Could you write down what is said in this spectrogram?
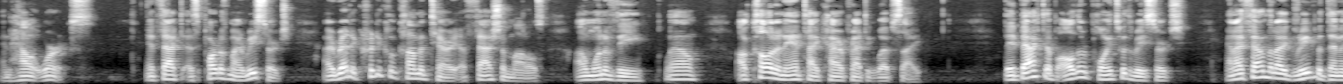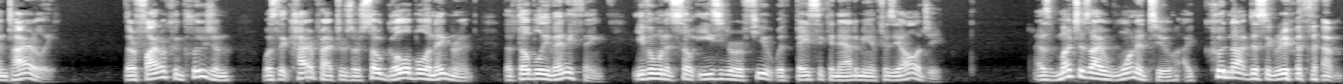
and how it works. In fact, as part of my research, I read a critical commentary of fascia models on one of the, well, I'll call it an anti chiropractic website. They backed up all their points with research, and I found that I agreed with them entirely. Their final conclusion was that chiropractors are so gullible and ignorant that they'll believe anything, even when it's so easy to refute with basic anatomy and physiology. As much as I wanted to, I could not disagree with them.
